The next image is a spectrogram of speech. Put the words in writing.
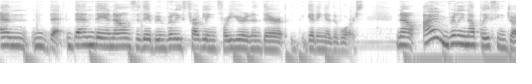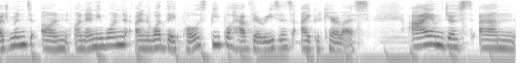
And th- then they announced that they've been really struggling for years and they're getting a divorce. Now, I am really not placing judgment on, on anyone and what they post. People have their reasons. I could care less. I am just um,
